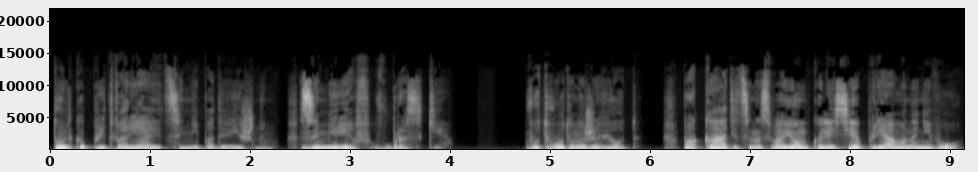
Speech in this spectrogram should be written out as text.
только притворяется неподвижным, замерев в броске. Вот-вот он оживет, покатится на своем колесе прямо на него,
